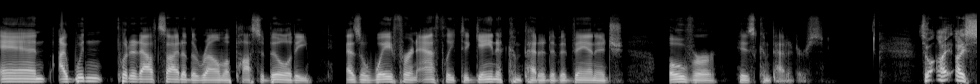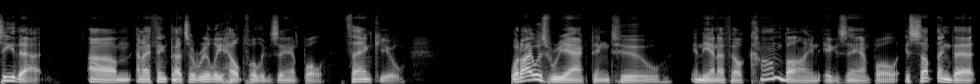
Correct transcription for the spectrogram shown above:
and I wouldn't put it outside of the realm of possibility as a way for an athlete to gain a competitive advantage over his competitors. So I, I see that. Um, and I think that's a really helpful example. Thank you. What I was reacting to in the NFL Combine example is something that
